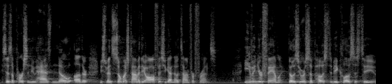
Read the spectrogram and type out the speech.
He says, a person who has no other. You spend so much time at the office, you got no time for friends. Even your family, those who are supposed to be closest to you,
